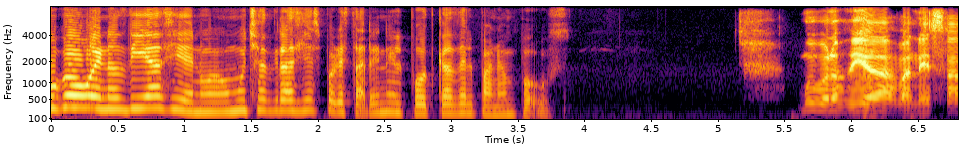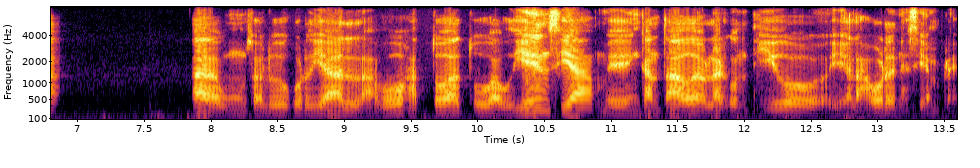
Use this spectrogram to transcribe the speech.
Hugo, buenos días y de nuevo muchas gracias por estar en el podcast del Pan Am Post. Muy buenos días, Vanessa. Ah, un saludo cordial a vos, a toda tu audiencia. Encantado de hablar contigo y a las órdenes siempre.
